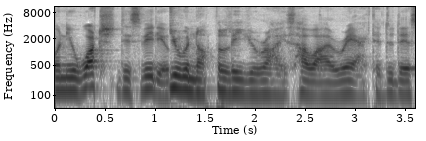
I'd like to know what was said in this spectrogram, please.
When you watch this video, you will not believe your eyes how I reacted to this.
